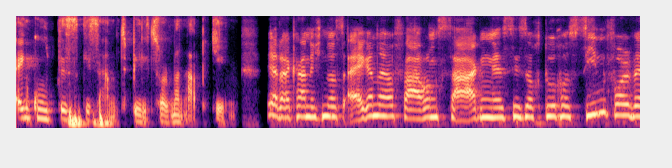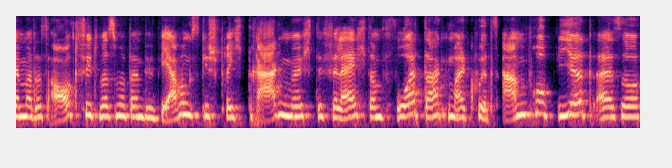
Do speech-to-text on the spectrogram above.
ein gutes Gesamtbild soll man abgeben. Ja, da kann ich nur aus eigener Erfahrung sagen, es ist auch durchaus sinnvoll, wenn man das Outfit, was man beim Bewerbungsgespräch tragen möchte, vielleicht am Vortag mal kurz anprobiert. Also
